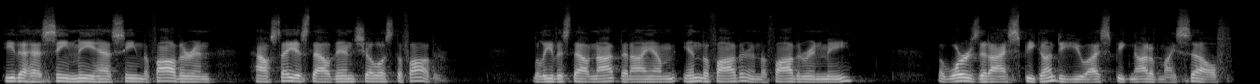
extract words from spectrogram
He that has seen me has seen the Father, and how sayest thou then, Show us the Father? Believest thou not that I am in the Father, and the Father in me? The words that I speak unto you, I speak not of myself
